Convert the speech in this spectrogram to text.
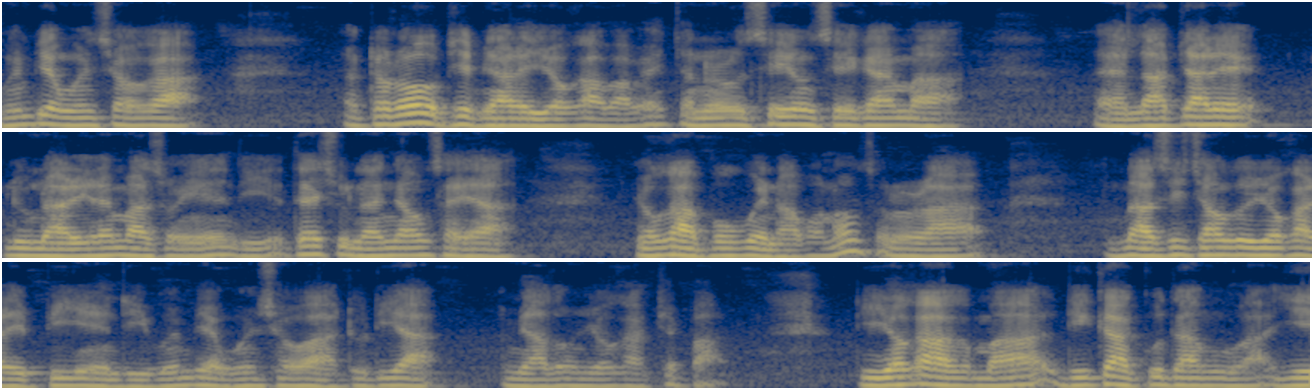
ဝင်းပြက်ဝင်းလျှော်ကတော်တော်အဖြစ်များတဲ့ယောဂပါပဲကျွန်တော်တို့ဆေးရုံဆေးကမ်းမှာအဲလာပြတဲ့လူနာတွေထဲမှာဆိုရင်ဒီအသက်ရှူလမ်းကြောင်းဆိုင်ရာယောဂပိုးဝင်တာပေါ့နော်ဆိုတော့ဒါနှာစီးချောင်းဆိုယောဂတွေပြီးရင်ဒီဝင်းပြက်ဝင်းလျှောကဒုတိယအများဆုံးယောဂဖြစ်ပါတယ် ဒီယောဂမှာအဓိကကုသမှုကအရေ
